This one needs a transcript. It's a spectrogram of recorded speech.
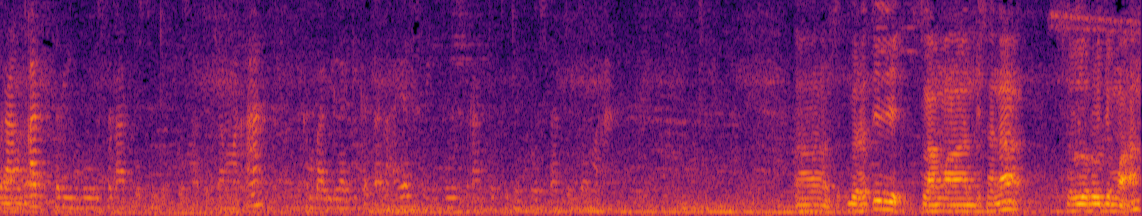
berangkat 1171 jamaah kembali lagi ke tanah air 1171 jamaah uh, berarti selama di sana seluruh jemaah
